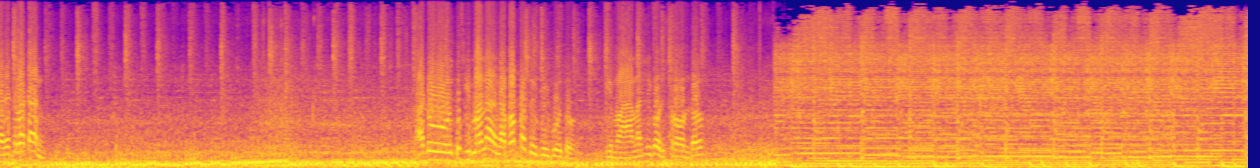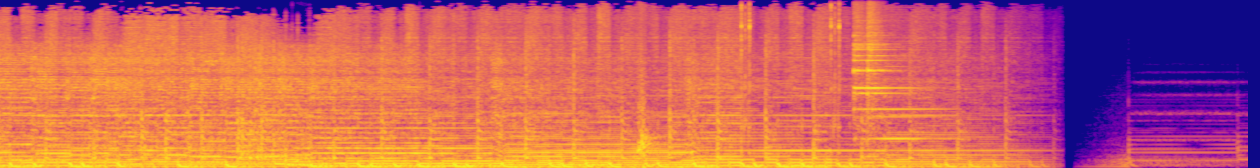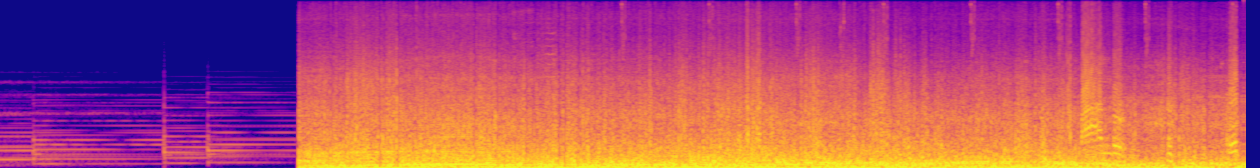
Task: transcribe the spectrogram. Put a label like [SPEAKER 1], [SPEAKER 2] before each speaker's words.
[SPEAKER 1] Ada kecelakaan. Aduh, itu gimana? Nggak apa-apa tuh ibu-ibu tuh. Gimana sih kok diserondol?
